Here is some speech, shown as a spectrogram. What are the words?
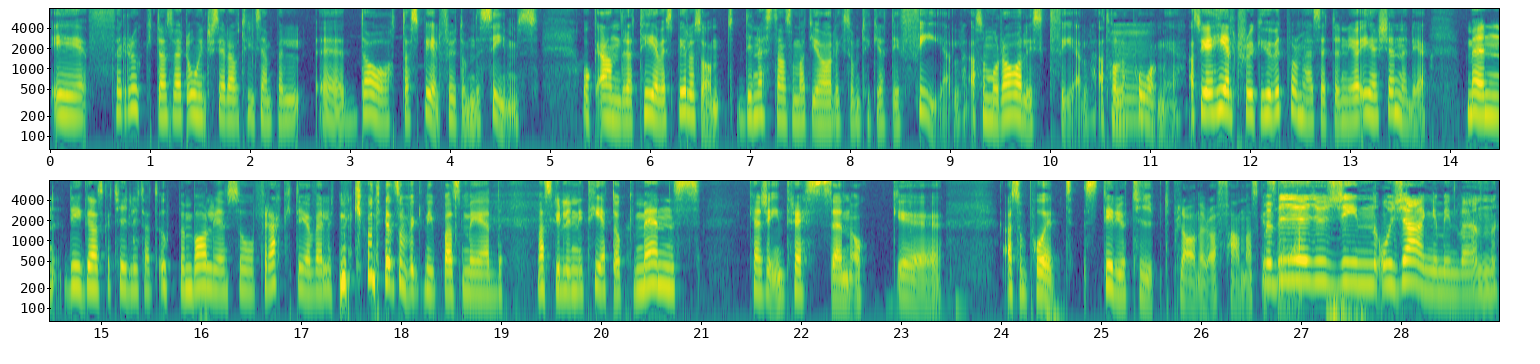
är fruktansvärt ointresserad av till exempel eh, dataspel förutom The Sims och andra tv-spel och sånt. Det är nästan som att jag liksom tycker att det är fel, alltså moraliskt fel att hålla Mm. på med. Alltså jag är helt sjuk i huvudet på de här sätten, jag erkänner det. Men det är ganska tydligt att uppenbarligen så föraktar jag väldigt mycket av det som förknippas med maskulinitet och mäns kanske intressen och eh, alltså på ett stereotypt plan eller vad fan man ska Men vi säga. är ju yin och yang min vän.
